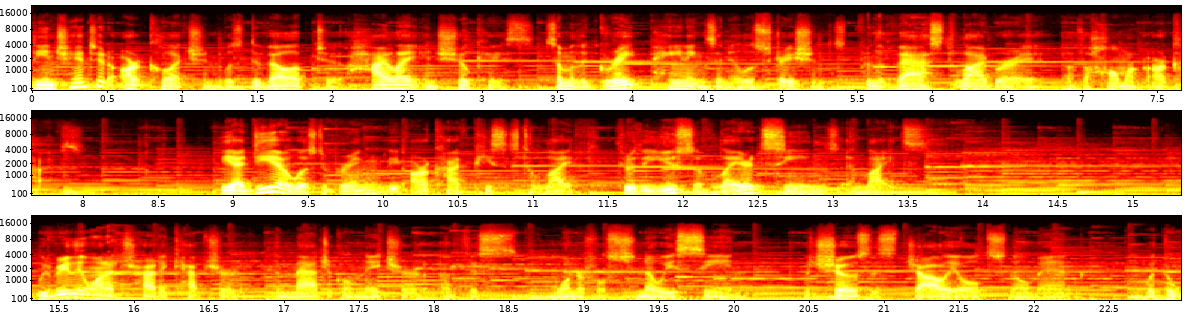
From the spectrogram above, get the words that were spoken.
The Enchanted Art Collection was developed to highlight and showcase some of the great paintings and illustrations from the vast library of the Hallmark Archives. The idea was to bring the archive pieces to life through the use of layered scenes and lights. We really want to try to capture the magical nature of this wonderful snowy scene, which shows this jolly old snowman with the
